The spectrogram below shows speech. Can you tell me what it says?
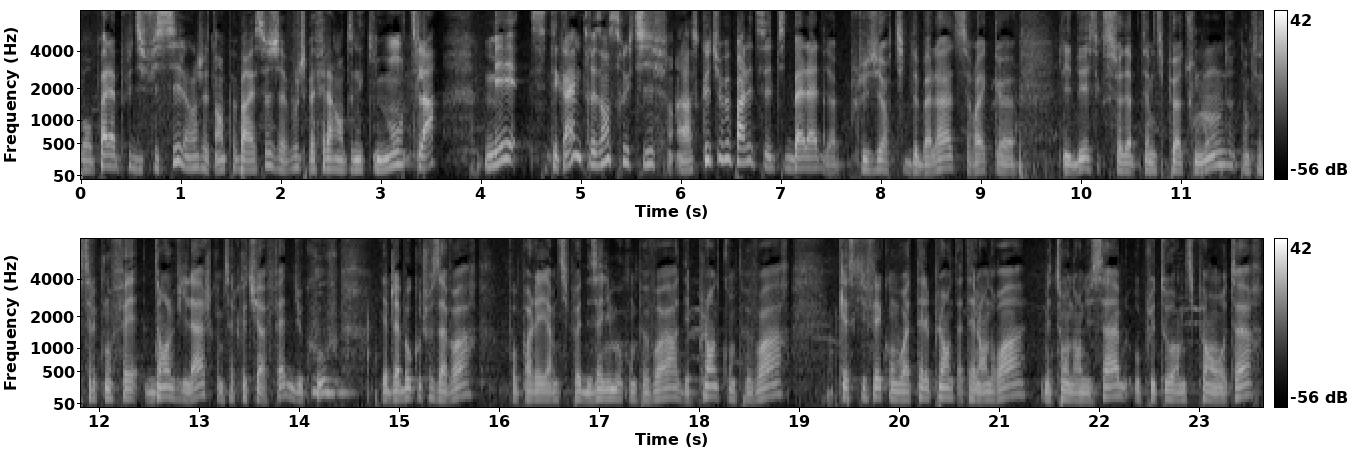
Bon, pas la plus difficile, hein, j'étais un peu paresseuse, j'avoue, j'ai pas fait la randonnée qui monte là, mais c'était quand même très instructif. Alors, est-ce que tu peux parler de ces petites Il balades y a plusieurs types de balades. C'est vrai que l'idée c'est que ce soit adapté un petit peu à tout le monde. Donc il y a celles qu'on fait dans le village, comme celle que tu as faite du coup. Il y a déjà beaucoup de choses à voir pour parler un petit peu des animaux qu'on peut voir, des plantes qu'on peut voir. Qu'est-ce qui fait qu'on voit telle plante à tel endroit, mettons dans du sable ou plutôt un petit peu en hauteur.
